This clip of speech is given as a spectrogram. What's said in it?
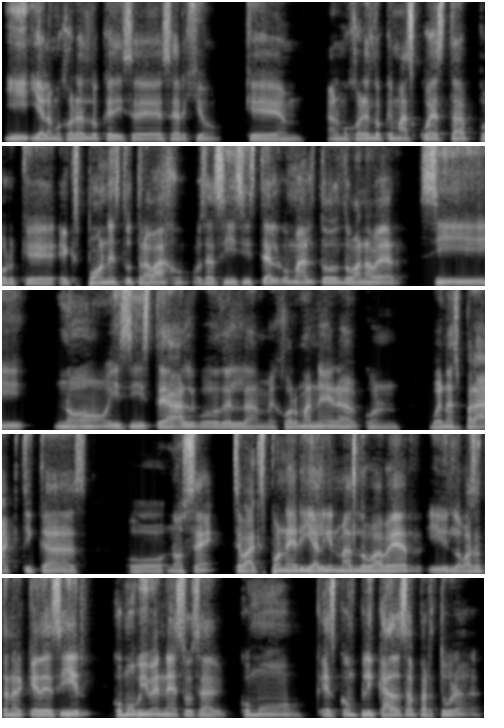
Y, y a lo mejor es lo que dice Sergio, que mm, a lo mejor es lo que más cuesta porque expones tu trabajo. O sea, si hiciste algo mal, todos lo van a ver. Si no hiciste algo de la mejor manera, con buenas prácticas o no sé, se va a exponer y alguien más lo va a ver y lo vas a tener que decir. ¿Cómo viven eso? O sea, ¿cómo es complicada esa apertura?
